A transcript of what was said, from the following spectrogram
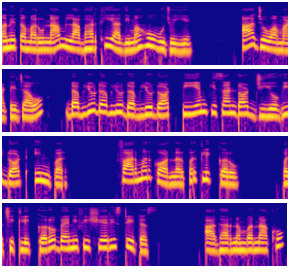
અને તમારું નામ લાભાર્થી યાદીમાં હોવું જોઈએ. આ જોવા માટે જાઓ W dot PM Kisan dot G O V dot in પર. ફાર્મર કોર્નર પર ક્લિક કરો. પછી ક્લિક કરો બેનિફિશિયરી સ્ટેટસ. આધાર નંબર નાખો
